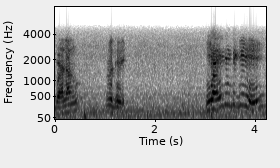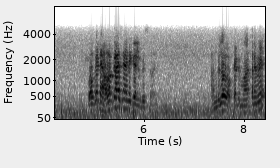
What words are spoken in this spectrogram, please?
జలము పృథివీ. ఈ ఐదింటికి ఒకటి అవకాశాన్ని కల్పిస్తుంది. అందులో ఒకటి మాత్రమే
